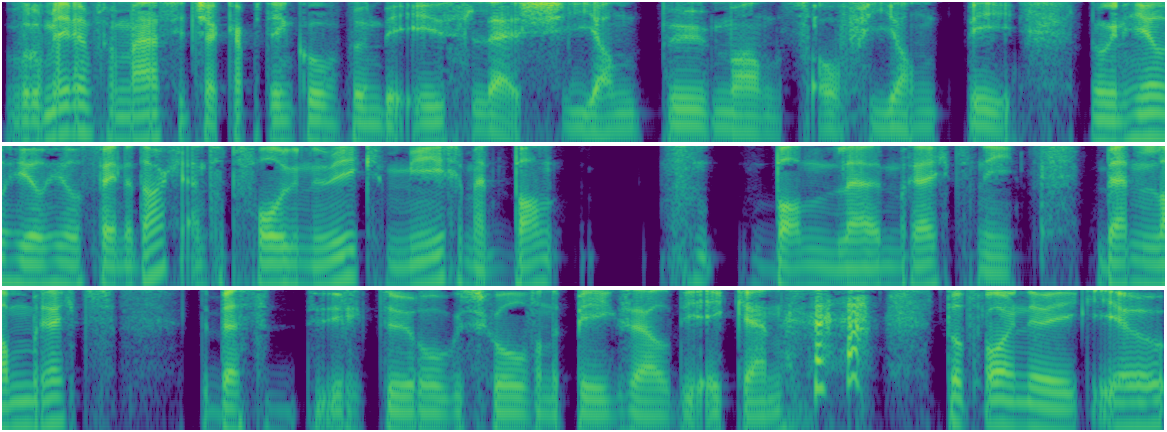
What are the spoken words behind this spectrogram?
Voor meer informatie check kapiteinkopen.be slash Jan Peumans of Jan P. Nog een heel, heel, heel fijne dag en tot volgende week meer met Ban... Ban Lambrechts, nee, Ben Lambrechts, de beste directeur hogeschool van de PXL die ik ken. tot volgende week, yo!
